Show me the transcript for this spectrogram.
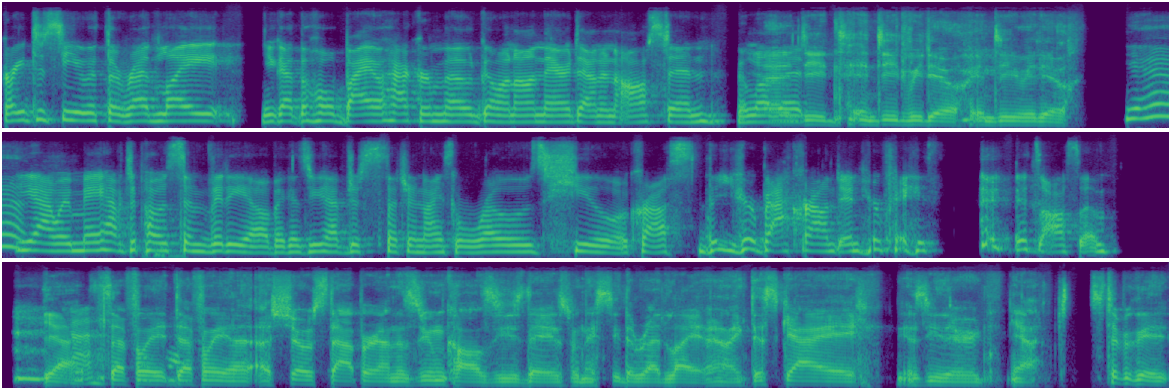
Great to see you with the red light. You got the whole biohacker mode going on there down in Austin. I love yeah, it. Indeed, indeed we do. Indeed we do. Yeah. Yeah, we may have to post some video because you have just such a nice rose hue across the, your background and your face. it's awesome. Yeah, yeah, it's definitely definitely a, a showstopper on the Zoom calls these days when they see the red light. And like this guy is either yeah, it's typically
